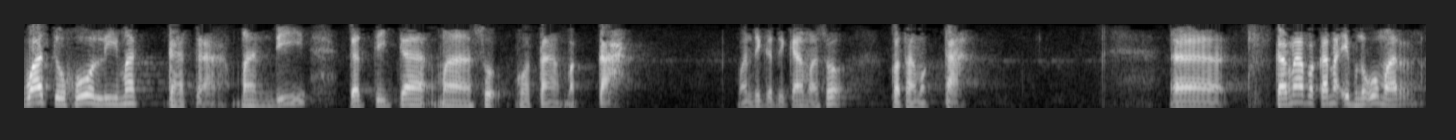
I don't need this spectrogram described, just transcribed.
watuhu lima kata. Mandi ketika masuk kota Mekah. Mandi ketika masuk kota Mekah. Eh, karena apa? Karena Ibnu Umar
